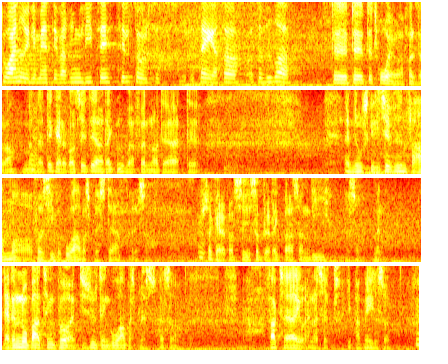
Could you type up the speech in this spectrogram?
du regnede egentlig med, at det var rimelig lige til tilståelsessag og så, og så videre. det, det, det tror jeg i hvert fald, det var. Men Ja. ja. det kan jeg da godt se, det er der ikke nu i hvert fald, når det er, at, øh, at nu skal de til at viden for ham, og for at sige, hvor god arbejdsplads det er. Altså, så kan jeg da godt se, så bliver det ikke bare sådan lige, altså, men lad dem nu bare tænke på, at de synes, det er en god arbejdsplads. Altså, fakta er jo, at han har sat et par mails op, Mm.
